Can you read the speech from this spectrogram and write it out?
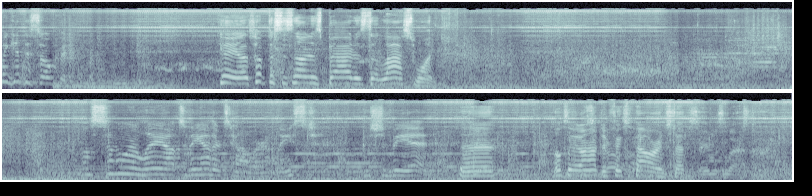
Me get this open. Okay, let's hope this is not as bad as the last one. A similar layout to the other tower, at least. This should be it. Uh, hopefully I don't have to fix power and stuff. Same as last time.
